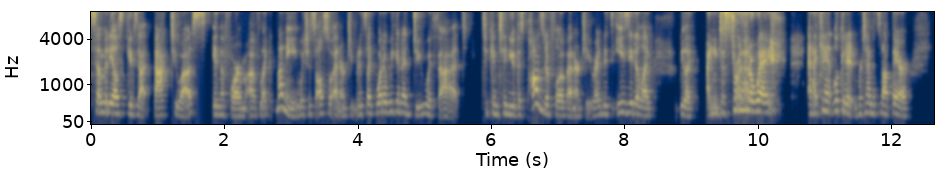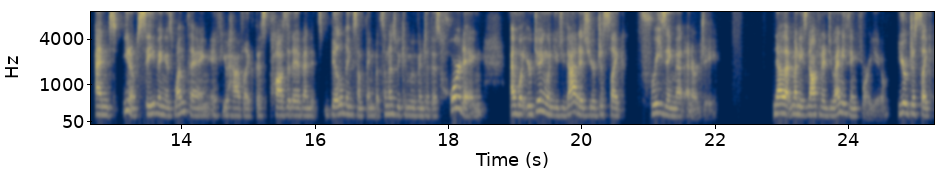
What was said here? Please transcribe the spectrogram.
Somebody else gives that back to us in the form of like money which is also energy but it's like what are we going to do with that to continue this positive flow of energy right? It's easy to like be like i need to store that away and i can't look at it and pretend it's not there. And you know saving is one thing if you have like this positive and it's building something but sometimes we can move into this hoarding. And what you're doing when you do that is you're just like freezing that energy now that money's not going to do anything for you. You're just like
